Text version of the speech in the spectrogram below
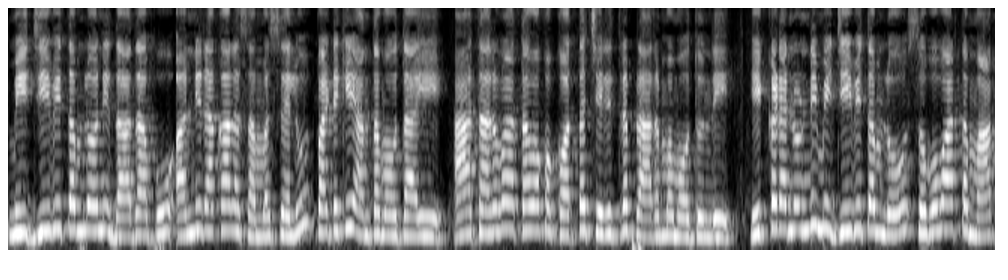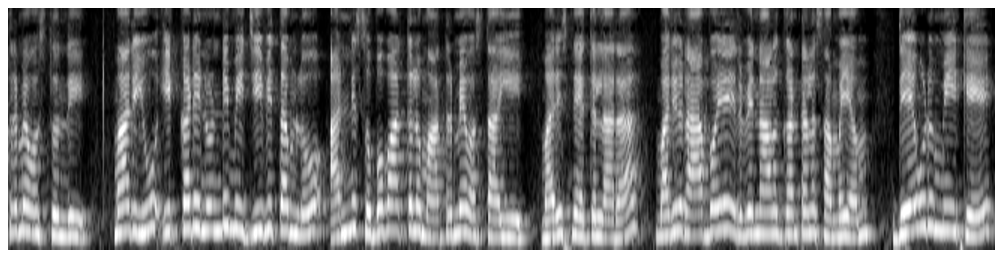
మీ జీవితంలోని దాదాపు అన్ని రకాల సమస్యలు ఇప్పటికీ అంతమవుతాయి. ఆ తర్వాత ఒక కొత్త చరిత్ర ప్రారంభమవుతుంది. ఇక్కడ నుండి మీ జీవితంలో శుభవార్త మాత్రమే వస్తుంది. మరియు ఇక్కడి నుండి మీ జీవితంలో అన్ని శుభవార్తలు మాత్రమే వస్తాయి. మరి స్నేహితులారా మరియు రాబోయే ఇరవై నాలుగు గంటల సమయం దేవుడు మీకే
